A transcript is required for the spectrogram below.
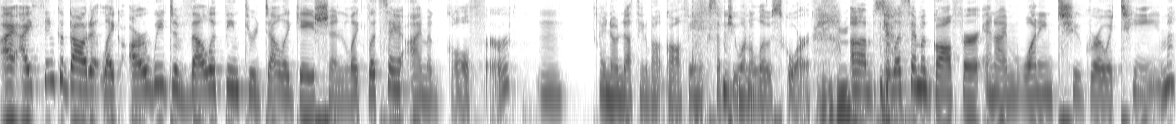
I, I think about it like, are we developing through delegation? Like, let's say I'm a golfer. I know nothing about golfing except you want a low score. Um, so let's say I'm a golfer and I'm wanting to grow a team.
